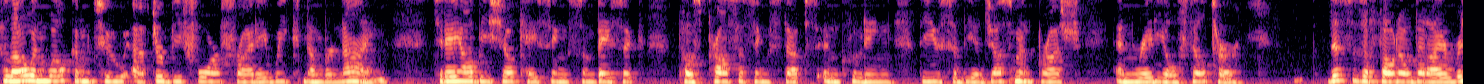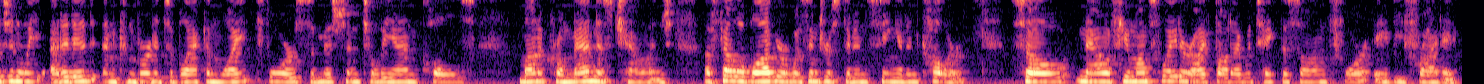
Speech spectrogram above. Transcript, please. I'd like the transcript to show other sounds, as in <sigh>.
Hello and welcome to After Before Friday week number 9. Today I'll be showcasing some basic post-processing steps including the use of the adjustment brush and radial filter. This is a photo that I originally edited and converted to black and white for submission to Leanne Cole's Monochrome Madness Challenge. A fellow blogger was interested in seeing it in color. So now a few months later I thought I would take this on for AB Friday.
